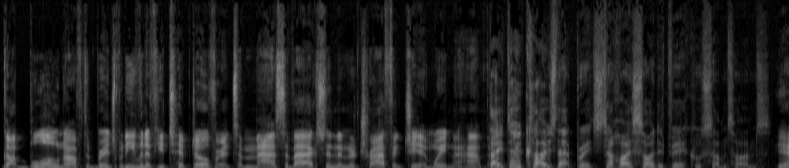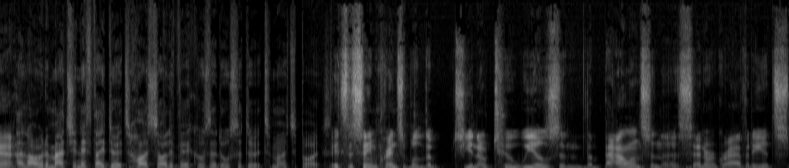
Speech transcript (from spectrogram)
got blown off the bridge, but even if you tipped over, it's a massive accident or traffic jam waiting to happen. they do close that bridge to high-sided vehicles sometimes. Yeah. and I would imagine if they do it to high-sided vehicles, they'd also do it to motorbikes. it's the same principle. The you know two wheels and the balance and the center of gravity. It's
